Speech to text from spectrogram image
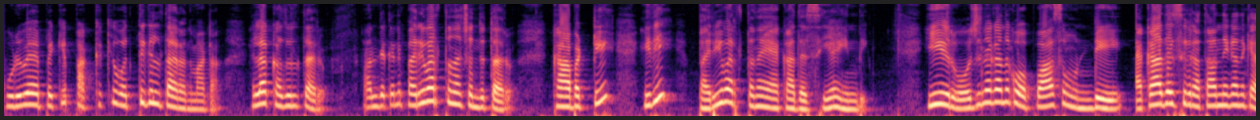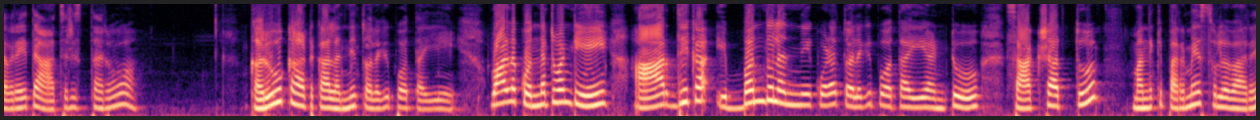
కుడివైపుకి పక్కకి ఒత్తిగిలుతారనమాట ఇలా కదులుతారు. అందుకని పరివర్తన చెందుతారు. కాబట్టి ఇది పరివర్తన ఏకాదశి అయింది. ఈ రోజున కనుక ఉపవాసం ఉండి ఏకాదశి వ్రతాన్ని కనుక ఎవరైతే ఆచరిస్తారో కరువు కాటకాలన్నీ తొలగిపోతాయి. వాళ్ళకు ఉన్నటువంటి ఆర్థిక ఇబ్బందులన్నీ కూడా తొలగిపోతాయి అంటూ సాక్షాత్తు మనకి పరమేశ్వరుల వారే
